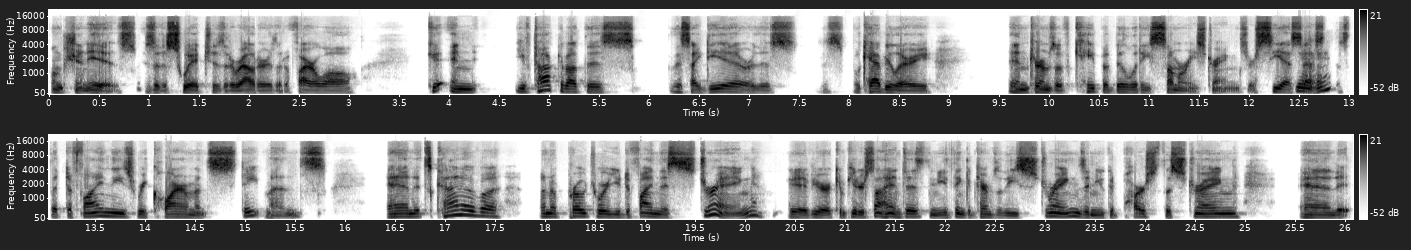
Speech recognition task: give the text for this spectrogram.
function is. Is it a switch? Is it a router? Is it a firewall? And you've talked about this this idea or this this vocabulary in terms of capability summary strings or CSS mm-hmm. that define these requirement statements. And it's kind of a an approach where you define this string. If you're a computer scientist and you think in terms of these strings and you could parse the string and it,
